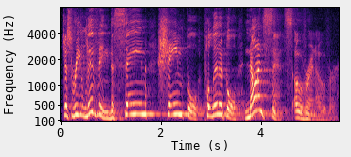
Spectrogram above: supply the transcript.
just reliving the same shameful political nonsense over and over.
